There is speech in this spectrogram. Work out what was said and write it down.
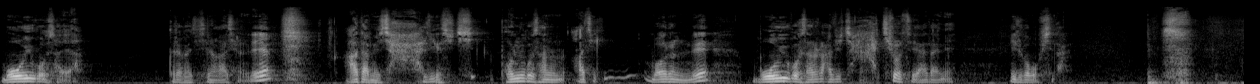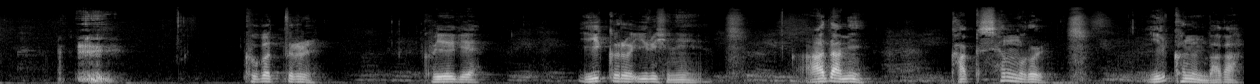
모의고사야. 그래가지고 지나가시는데 아담이 잘 이겼어. 본고사는 아직 멀었는데 모의고사를 아주 잘 치렀어요. 아담이. 읽어봅시다. 그것들을 그에게 이끌어 이르시니 아담이 각 생물을 일컫는 바가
